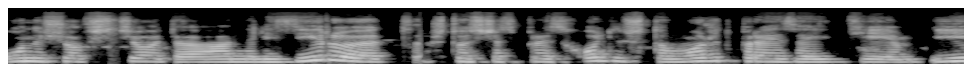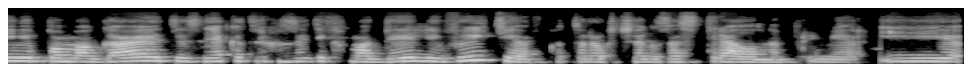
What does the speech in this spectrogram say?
он еще все это анализирует, что сейчас происходит, что может произойти, и помогает из некоторых из этих моделей выйти, в которых человек застрял, например. И э,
